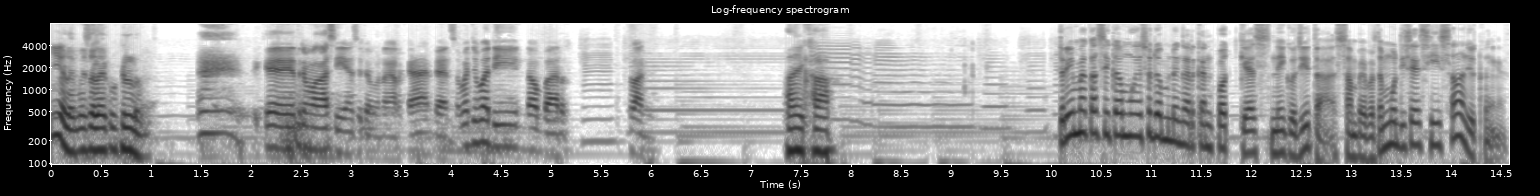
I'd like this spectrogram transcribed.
Iya lah misalnya aku gelem. Oke, terima kasih yang sudah mendengarkan dan sampai jumpa di nobar selanjutnya. Baik, Kak. Terima kasih kamu yang sudah mendengarkan podcast Negojita. Sampai bertemu di sesi selanjutnya.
